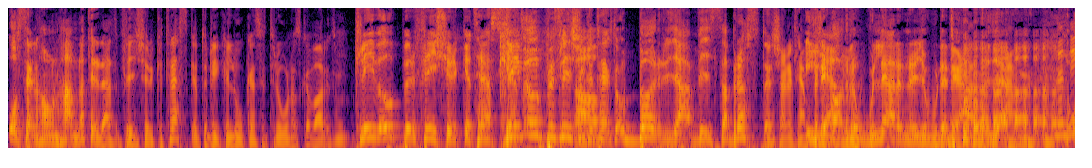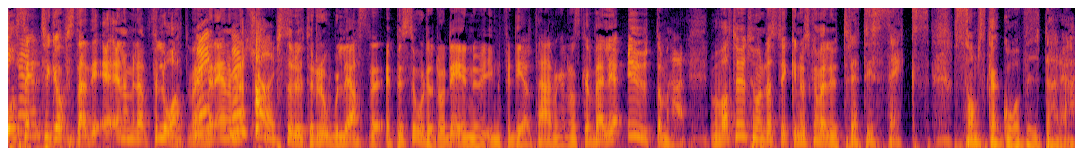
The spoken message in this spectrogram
Och sen har hon hamnat i det där frikyrketräsket och dricker Loka citron och ska vara liksom Kliv upp ur frikyrketräsket. Kliv upp i frikyrketräsket och börja visa brösten Shirley Clamp. För det Igen. var roligare när du gjorde det igen. Det och kan- sen tycker jag också att det är en av mina, förlåt mig, Nej, men en av nej, mina kör. absolut roligaste episoder då, det är nu inför deltävlingen. De ska välja ut de här. De har valt ut 100 stycken, nu ska de välja ut 36 som ska gå vidare.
